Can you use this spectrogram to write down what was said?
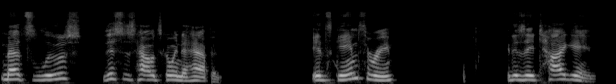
Mets lose, this is how it's going to happen. It's game 3. It is a tie game.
